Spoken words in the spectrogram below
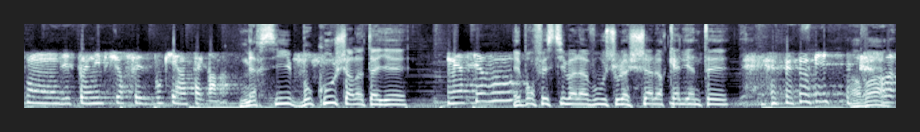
sont disponibles sur Facebook et Instagram. Merci beaucoup Charlotte Aillet. Merci à vous. Et bon festival à vous sous la chaleur caliente. oui. Au revoir.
